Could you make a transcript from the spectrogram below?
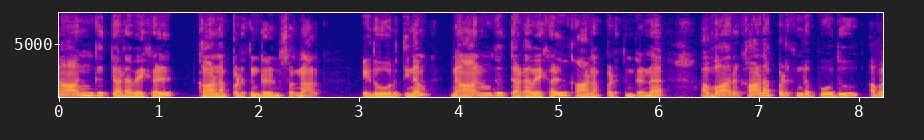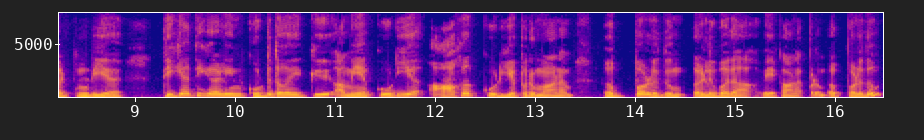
நான்கு தடவைகள் காணப்படுகின்றதுன்னு சொன்னால் ஏதோ ஒரு தினம் நான்கு தடவைகள் காணப்படுகின்றன. அவ்வாறு காணப்படுகின்ற போது அவற்றினுடைய திகதிகளின் கூட்டுத்தொகைக்கு அமையக்கூடிய ஆகக்கூடிய பெருமானம் எப்பொழுதும் எழுபதாகவே காணப்படும். எப்பொழுதும்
